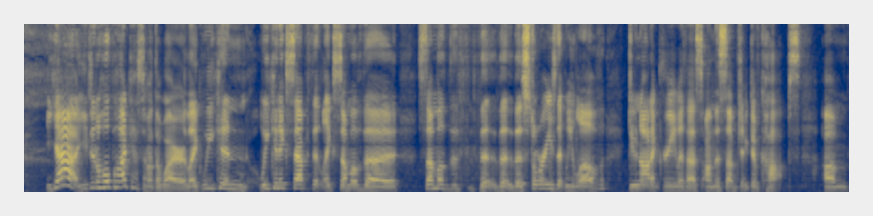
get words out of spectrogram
yeah, you did a whole podcast about The Wire. Like we can we can accept that like some of the some of the the, the, the stories that we love do not agree with us on the subject of cops. Um,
